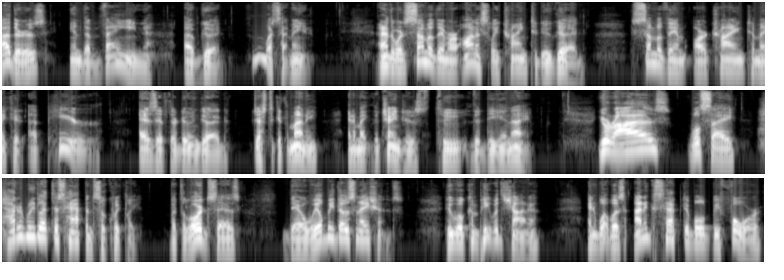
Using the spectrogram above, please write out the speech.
others in the vein of good. Hmm, what's that mean? In other words, some of them are honestly trying to do good. Some of them are trying to make it appear as if they're doing good just to get the money and to make the changes to the DNA. Your eyes will say, How did we let this happen so quickly? But the Lord says, There will be those nations who will compete with China, and what was unacceptable before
